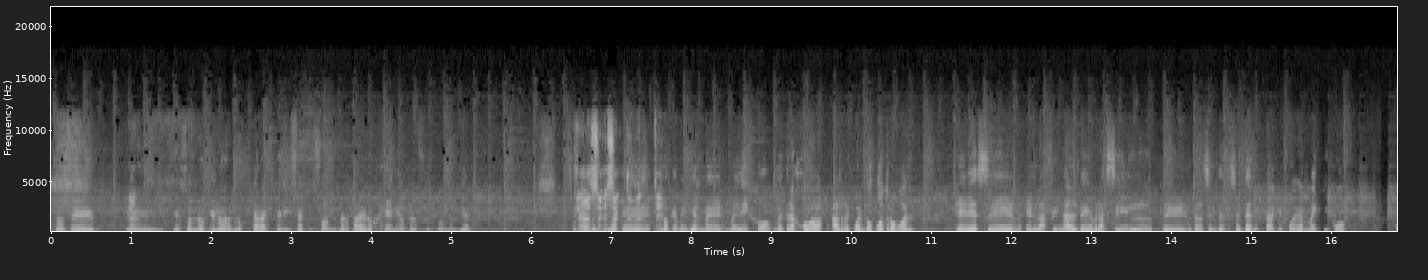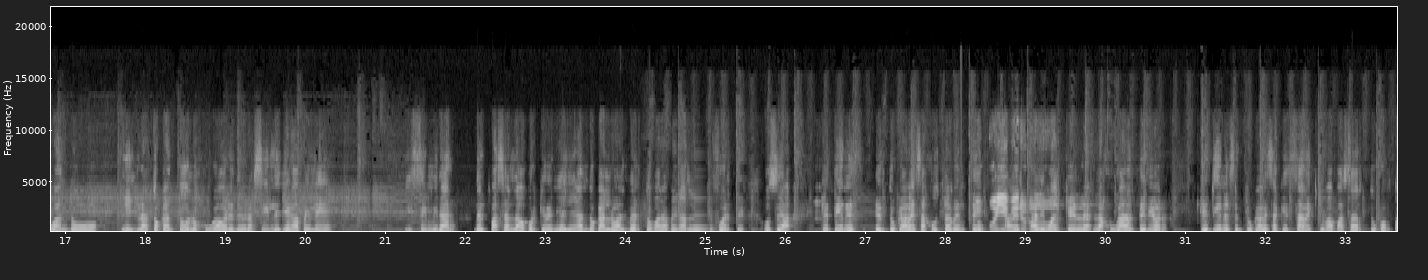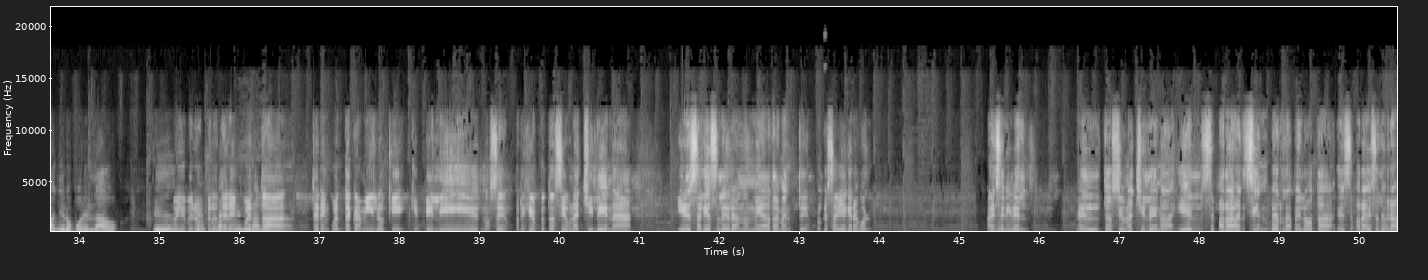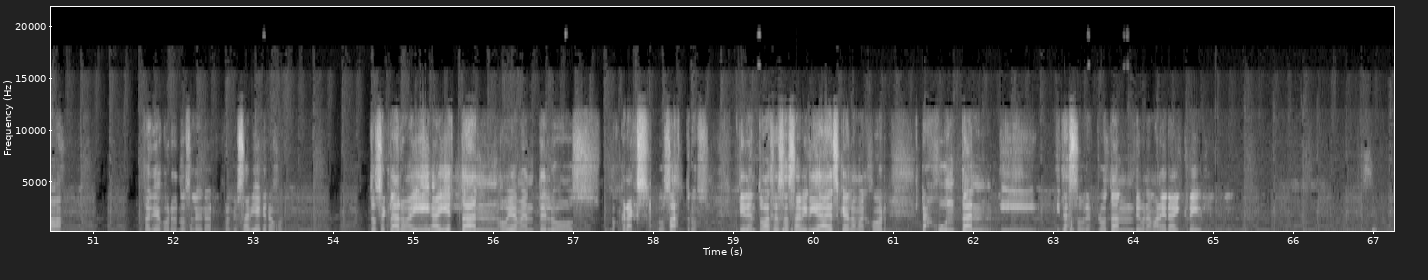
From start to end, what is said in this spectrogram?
Entonces, eso es lo que los caracteriza, que son verdaderos genios del fútbol mundial. Justamente lo, que, lo que Miguel me, dijo me trajo al recuerdo otro gol, que es en, la final de Brasil, del Brasil del 70, que juega en México, cuando eh, la tocan todos los jugadores de Brasil, le llega Pelé y sin mirar del pase al lado porque venía llegando Carlos Alberto para pegarle fuerte. O sea, ¿qué tienes en tu cabeza justamente, al, igual que la jugada anterior, qué tienes en tu cabeza que sabes que va a pasar tu compañero por el lado? Eh, Oye, pero, pero ten en cuenta, ten en cuenta, Camilo, que, que Pelé, no sé, por ejemplo, te hacía una chilena y él salía celebrando inmediatamente, porque sabía que era gol. A ese nivel. Él te hacía una chilena y él se paraba, sin ver la pelota, él se paraba y celebraba. Salía corriendo a celebrar, porque sabía que era gol. Entonces, claro, ahí, ahí están obviamente los, los cracks, los astros. Tienen todas esas habilidades que a lo mejor las juntan y, las sobreexplotan de una manera increíble.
